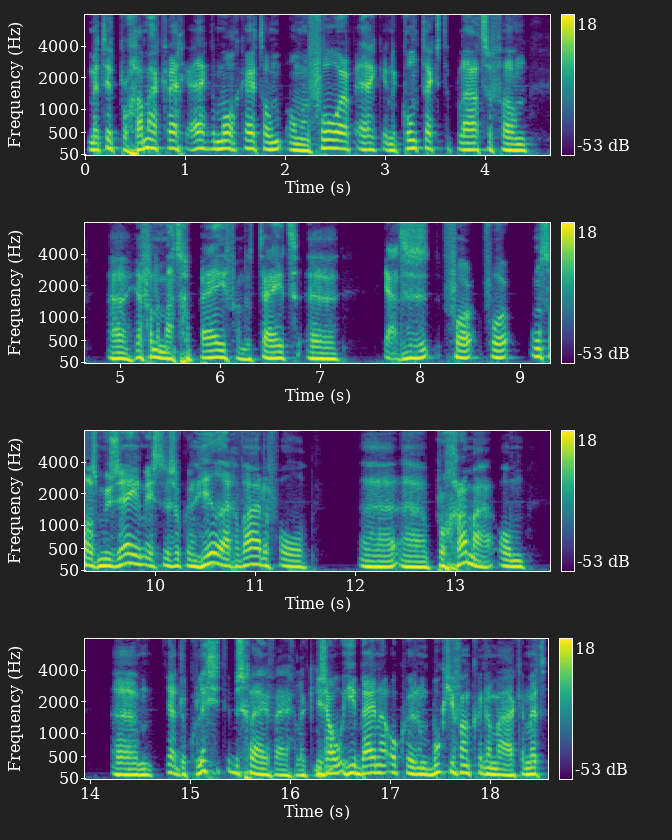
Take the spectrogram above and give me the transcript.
met dit programma krijg je eigenlijk de mogelijkheid om, om een voorwerp eigenlijk in de context te plaatsen van, eh, ja, van de maatschappij, van de tijd. ja, dus voor, voor ons als museum is het dus ook een heel erg waardevol programma om ehm, ja, de collectie te beschrijven eigenlijk. Je zou hier bijna ook weer een boekje van kunnen maken met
